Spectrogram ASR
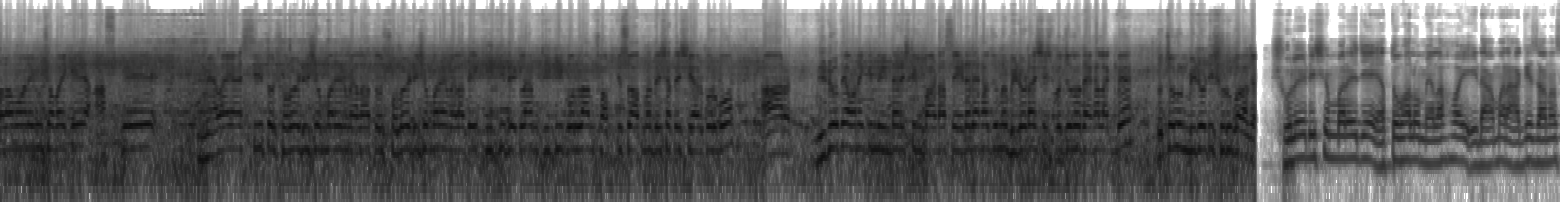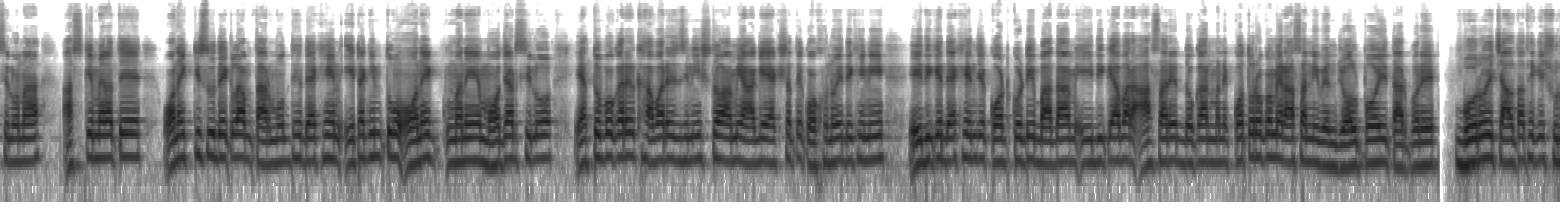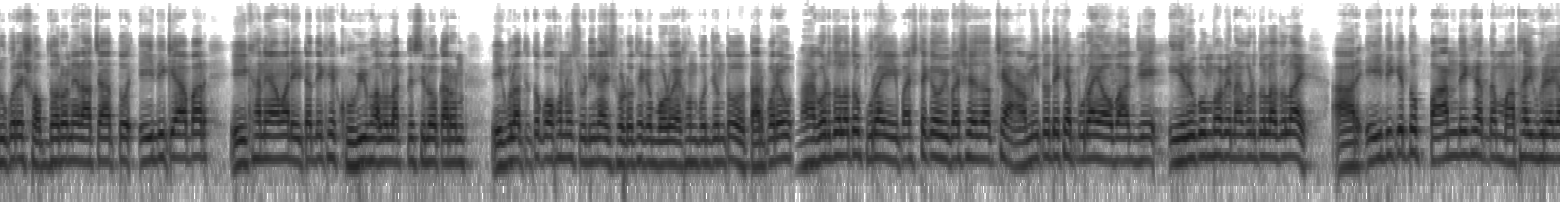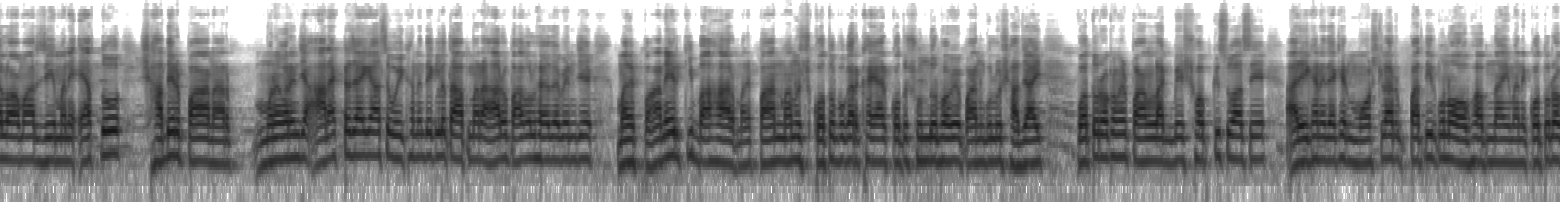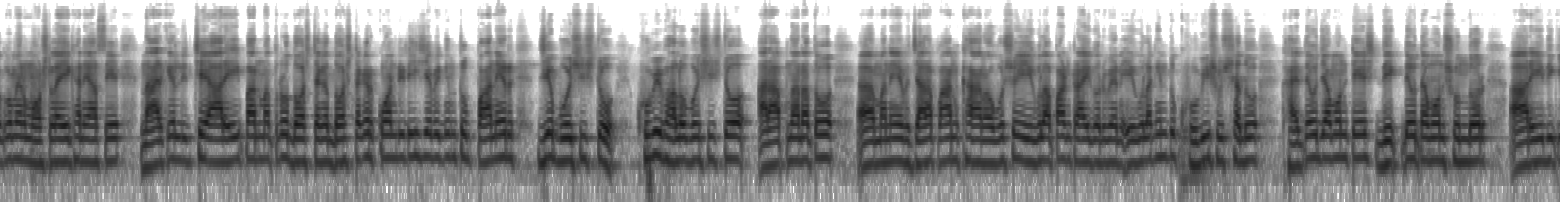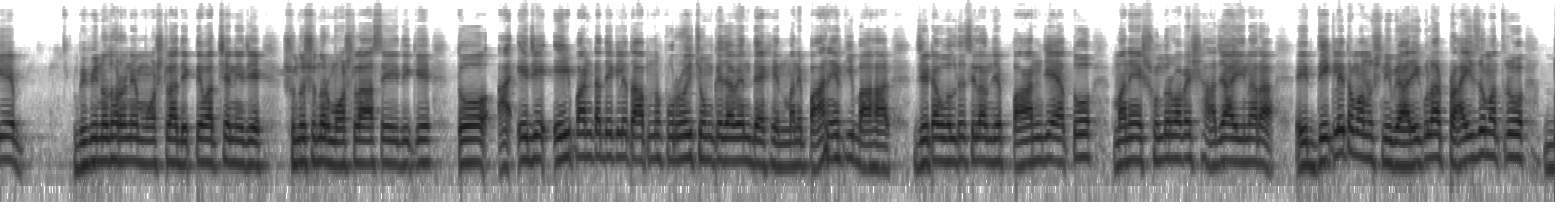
আসসালামু আলাইকুম সবাইকে। আজকে মেলায় আসছি তো ষোলোই ডিসেম্বরের মেলা। তো ষোলোই ডিসেম্বরের মেলাতে কি কি দেখলাম, কি কি করলাম সব কিছু আপনাদের সাথে শেয়ার করব। আর ভিডিওতে অনেক কিন্তু ইন্টারেস্টিং পার্ট আছে, এটা দেখার জন্য ভিডিওটা শেষ পর্যন্ত দেখা লাগবে। তো চলুন ভিডিওটি শুরু করা যাক। ষোলোই ডিসেম্বরে যে এত ভালো মেলা হয়, এটা আমার আগে জানা ছিল না। আজকে মেলাতে অনেক কিছু দেখলাম, তার মধ্যে দেখেন এটা কিন্তু অনেক মানে মজার ছিল। এত প্রকারের খাবারের জিনিস তো আমি আগে একসাথে কখনোই দেখিনি। এইদিকে দেখেন যে কটকটি বাদাম, এইদিকে আবার আচারের দোকান মানে কত রকমের আচার নেবেন, জলপই, তারপরে বড়ই চালতা থেকে শুরু করে সব ধরনের আচার। তো এইদিকে আবার এইখানে আমার এটা দেখে খুবই ভালো লাগতেছিল, কারণ এগুলাতে তো কখনো চুরি নাই, ছোট থেকে বড় এখন পর্যন্ত। তারপরেও নাগরদোলা তো পুরাই এই পাশ থেকে ওই পাশ হয়ে যাচ্ছে। আমি তো দেখে পুরাই অবাক যে এরকম ভাবে নাগরদোলা দোলায়। আর এইদিকে তো পান দেখে একদম মাথায় ঘুরে গেল আমার যে মানে এত স্বাদের পান। আর মনে করেন যে আর একটা জায়গা আছে, ওইখানে দেখলে তো আপনারা আরও পাগল হয়ে যাবেন যে মানে পানের কি বাহার? মানে পান মানুষ কত প্রকার খায় আর কত সুন্দরভাবে পানগুলো সাজায়। কত রকমের পান লাগবে সব কিছু আছে। আর এখানে দেখেন মশলার পাতির কোনো অভাব নাই মানে কত রকমের মশলা এখানে আছে। নারকেল দিচ্ছে, আর এই পান মাত্র দশ টাকা। দশ টাকার কোয়ান্টিটি হিসেবে কিন্তু পানের যে বৈশিষ্ট্য, খুবই ভালো বৈশিষ্ট্য। আর আপনারা তো মানে যারা পান খান, অবশ্যই এগুলা পান ট্রাই করবেন। এগুলা কিন্তু খুবই সুস্বাদু। খাইতেও যেমন টেস্ট দেখতেও তেমন সুন্দর। আর এইদিকে বিভিন্ন ধরনের মশলা দেখতে পাচ্ছেন, এই যে সুন্দর সুন্দর মশলা আছে এইদিকে। তো এই যে এই পানটা দেখলে তো আপনি পুরোই চমকে যাবেন, দেখেন মানে পানের কি বাহার। যেটা বলতেছিলাম যে পান যে এত মানে সুন্দরভাবে সাজায় ইনারা, এই দেখলে তো মানুষ নিবে। আর এগুলার প্রাইসও মাত্র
